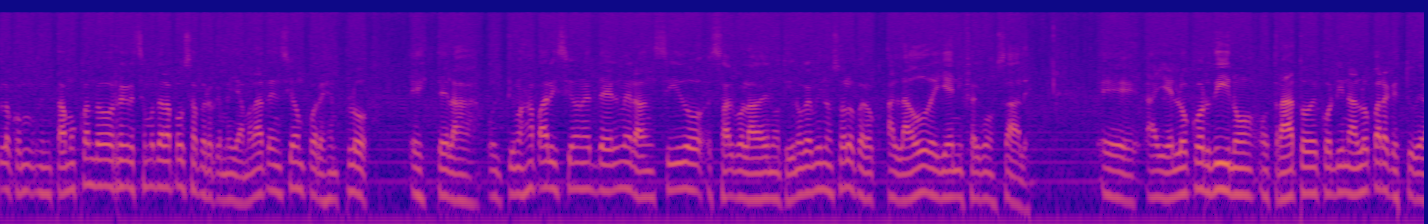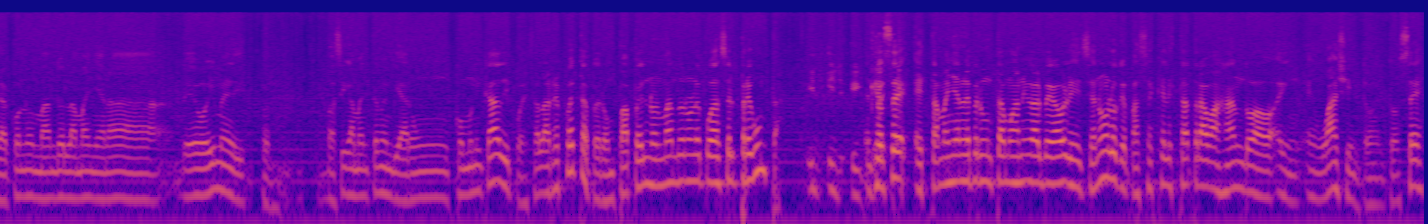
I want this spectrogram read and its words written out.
lo comentamos cuando regresemos de la pausa, pero que me llama la atención, por ejemplo, este, las últimas apariciones de Elmer han sido, salvo la de Notino que vino solo, pero al lado de Jennifer González. Eh, ayer lo coordino o trato de coordinarlo para que estuviera con Normando en la mañana de hoy. Me, pues, básicamente me enviaron un comunicado y pues esta es la respuesta, pero un papel Normando no le puede hacer preguntas. Y, y- y- Entonces, esta mañana le preguntamos a Aníbal Vega y le dice, no, lo que pasa es que él está trabajando a- en, en Washington. Entonces,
